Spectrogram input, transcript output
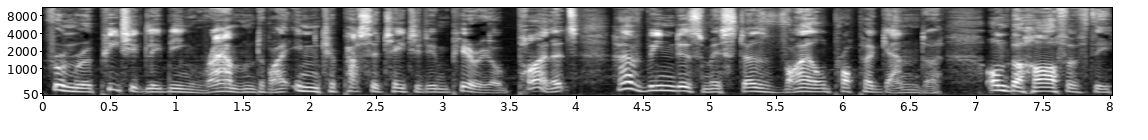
from repeatedly being rammed by incapacitated Imperial pilots have been dismissed as vile propaganda on behalf of the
